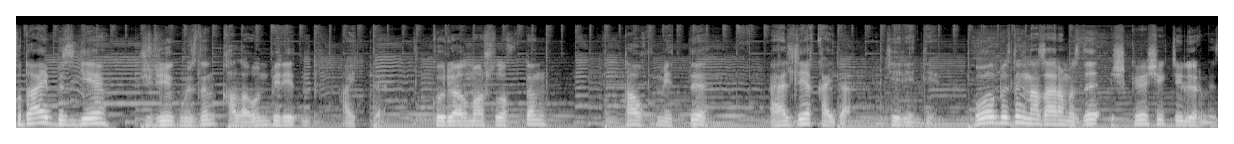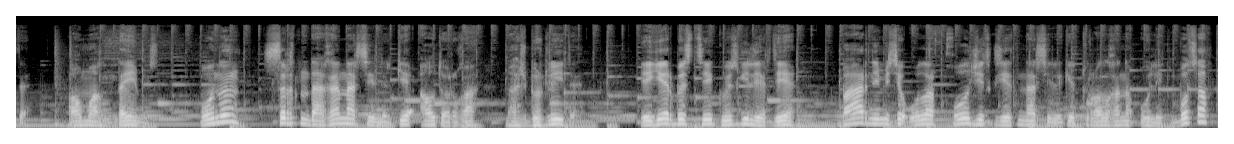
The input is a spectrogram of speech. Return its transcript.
Құдай бізге жүрегіміздің қалауын беретін айтты. Көре алмаушылықтың тауқыметті әлде қайда тереңде. Ол біздің назарымызды ішкі шектеулерімізді аумағында емес оның сыртындағы нәрселерге аударуға мәжбүрлейді. Егер біз тек өзгелерде бар немесе олар қол жеткізетін нәрселерге туралы ғана ойлайтын болсақ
